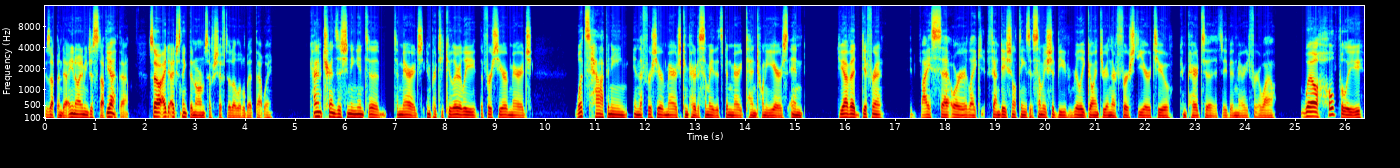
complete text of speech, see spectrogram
is up and down, you know what I mean, just stuff Yeah. like that. So I, I just think the norms have shifted a little bit that way. Kind of transitioning into to marriage, in particularly the first year of marriage. What's happening in the first year of marriage compared to somebody that's been married 10, 20 years? And do you have a different advice set or like foundational things that somebody should be really going through in their first year or two compared to if they've been married for a while? Well, hopefully,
